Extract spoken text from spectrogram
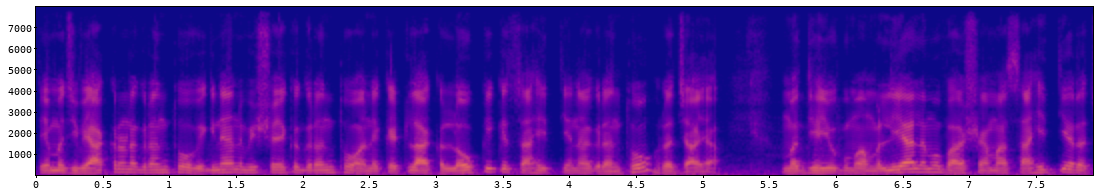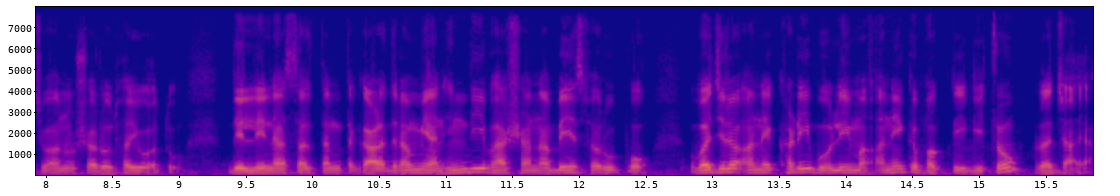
તેમજ વ્યાકરણ ગ્રંથો, વિજ્ઞાન વિષયક ગ્રંથો અને કેટલાક લૌકિક સાહિત્યના ગ્રંથો રચાયા. મધ્યયુગમાં મલયાલમ ભાષામાં સાહિત્ય રચવાનું શરૂ થયું હતું. દિલ્હીના સલ્તનત કાળ દરમિયાન હિન્દી ભાષાના બે સ્વરૂપો, વજ્ર અને ખડી બોલીમાં અનેક ભક્તિ ગીતો રચાયા.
